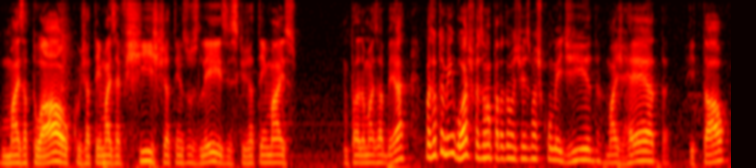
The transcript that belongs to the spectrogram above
mais atual, que já tem mais FX, que já tem os lasers, que já tem mais uma parada mais aberta. Mas eu também gosto de fazer uma parada às vezes mais comedida, mais reta e tal.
